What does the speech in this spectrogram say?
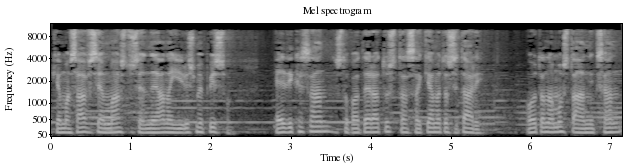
και μας άφησε εμάς τους εννέα να γυρίσουμε πίσω. Έδειξαν στο πατέρα τους τα σακιά με το σιτάρι. Όταν όμως τα άνοιξαν,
